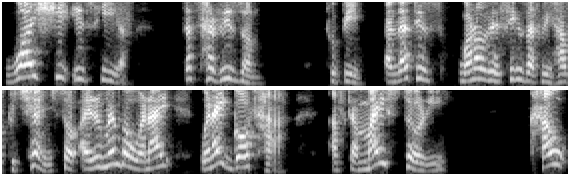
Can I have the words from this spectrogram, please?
why she is here that's her reason to be. And that is one of the things that we have to change. So i remember when i when i got her after my story how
